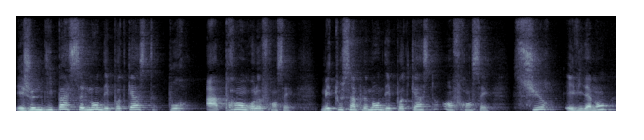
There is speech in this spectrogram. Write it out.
Et je ne dis pas seulement des podcasts pour apprendre le français, mais tout simplement des podcasts en français sur, évidemment,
